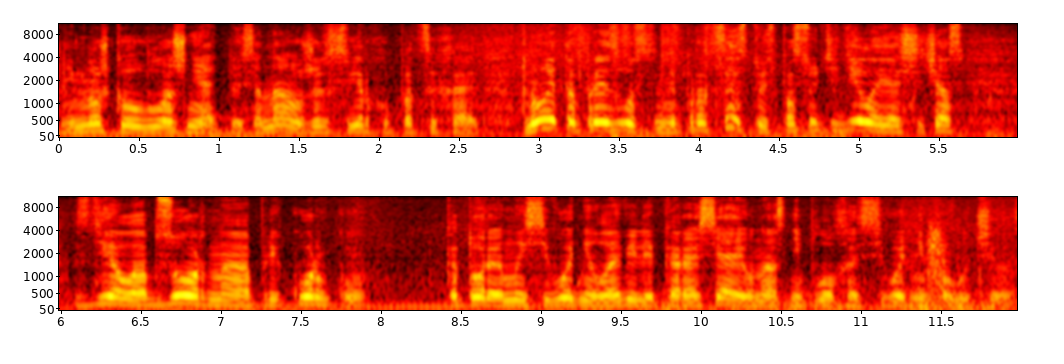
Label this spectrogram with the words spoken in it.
немножко увлажнять, то есть она уже сверху подсыхает. Но это производственный процесс, то есть по сути дела я сейчас сделал обзор на прикормку, которой мы сегодня ловили карася и у нас неплохо сегодня получилось.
